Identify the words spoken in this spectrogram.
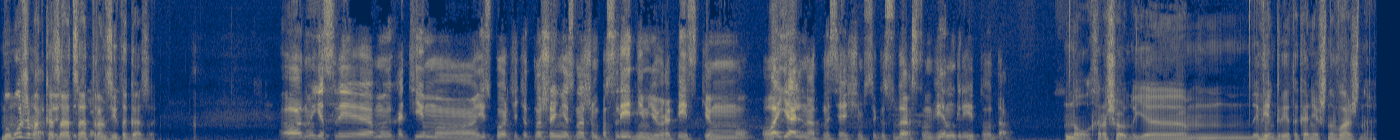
Мы можем да, отказаться от транзита газа? А, ну, если мы хотим а, испортить отношения с нашим последним европейским лояльно относящимся государством Венгрии, то да. Ну, хорошо, я... Венгрия это, конечно, важно,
